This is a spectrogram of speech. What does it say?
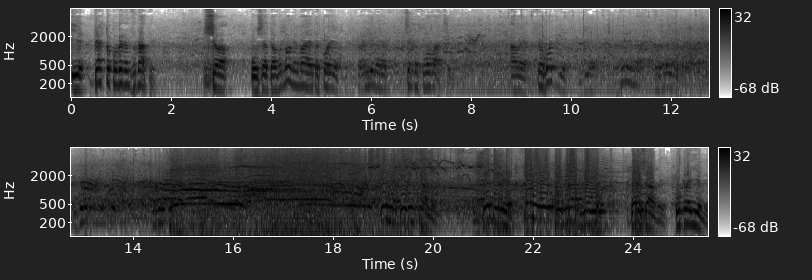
І дехто повинен знати, що уже давно немає такої країни, як Чехословаччина. Але сьогодні є вільна Україна. Прекрасної держави України.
